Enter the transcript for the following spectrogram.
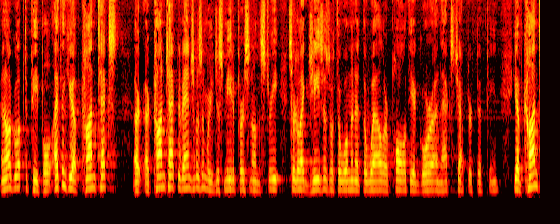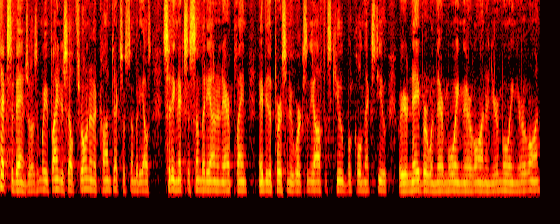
And I'll go up to people. I think you have context or, or contact evangelism where you just meet a person on the street, sort of like Jesus with the woman at the well or Paul at the Agora in Acts chapter 15. You have context evangelism where you find yourself thrown in a context with somebody else, sitting next to somebody on an airplane, maybe the person who works in the office cubicle next to you, or your neighbor when they're mowing their lawn and you're mowing your lawn.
